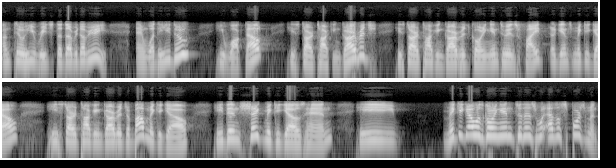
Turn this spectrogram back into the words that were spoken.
until he reached the WWE. And what did he do? He walked out. He started talking garbage. He started talking garbage going into his fight against Mickey Gall. He started talking garbage about Mickey Gall. He didn't shake Mickey Gall's hand. He Mickey Gall was going into this as a sportsman.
